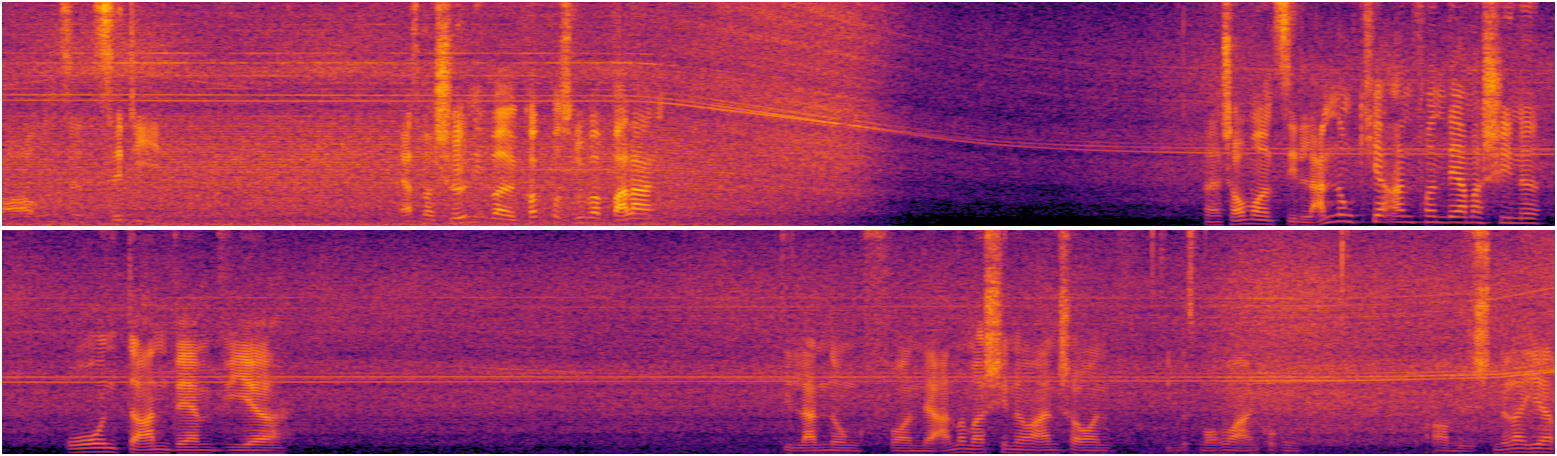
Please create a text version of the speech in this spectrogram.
Oh, unsere City. Erstmal schön über Cottbus rüber ballern. Dann schauen wir uns die Landung hier an von der Maschine. Und dann werden wir die Landung von der anderen Maschine anschauen. Die müssen wir auch mal angucken. Aber ein bisschen schneller hier.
